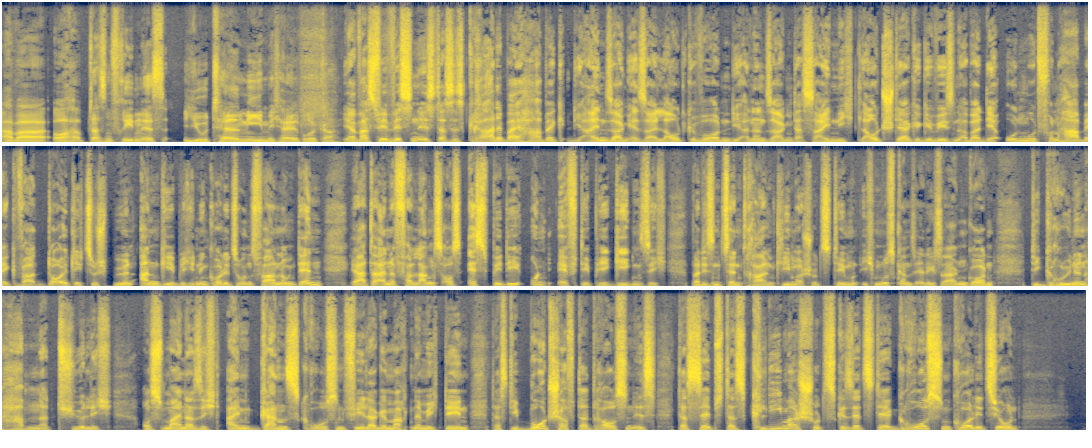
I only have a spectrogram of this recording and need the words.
Aber oh, ob das ein Frieden ist, you tell me, Michael Brücker. Ja, was wir wissen ist, dass es gerade bei Habeck, die einen sagen, er sei laut geworden, die anderen sagen, das sei nicht Lautstärke gewesen, aber der Unmut von Habeck war deutlich zu spüren, angeblich in den Koalitionsverhandlungen, denn er hatte eine Phalanx aus SPD und FDP gegen sich bei diesen zentralen Klimaschutzthemen. Und ich muss ganz ehrlich sagen, Gordon, die Grünen haben natürlich aus meiner Sicht einen ganz großen Fehler gemacht, nämlich den, dass die Botschaft da draußen ist, dass selbst das Klimaschutzgesetz der großen Koalition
